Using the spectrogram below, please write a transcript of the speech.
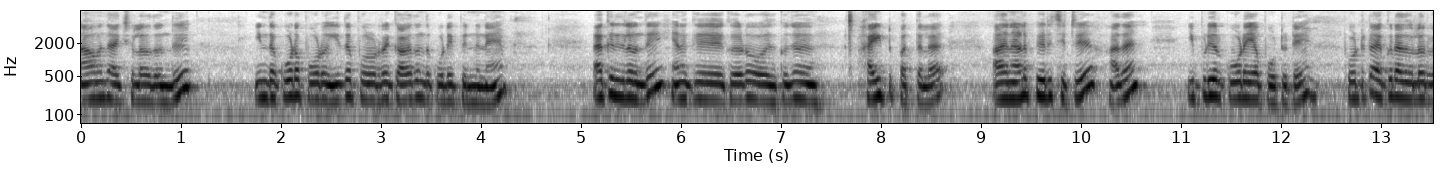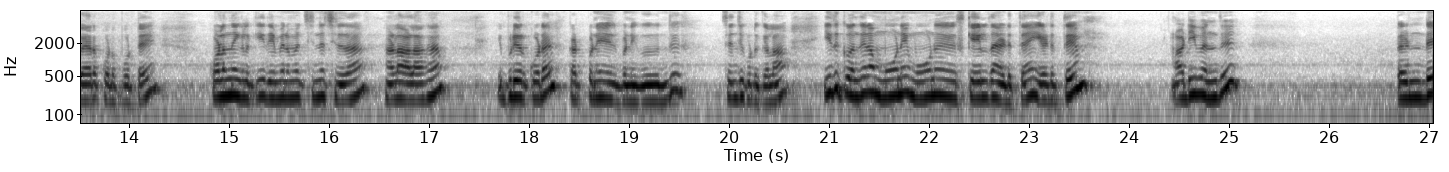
நான் வந்து ஆக்சுவலாக அது வந்து இந்த கூடை போடும் இதை போடுறதுக்காக தான் இந்த கூடை பின்னினேன். அதுக்கு இதில் வந்து எனக்கு கூட இது கொஞ்சம் ஹைட்டு பத்தலை. அதனால் பிரிச்சுட்டு அதை இப்படி ஒரு கூடையாக போட்டுட்டேன். போட்டுட்டு அதுக்கு அது உள்ள ஒரு வேறு கூடை போட்டேன். குழந்தைங்களுக்கு இதேமாரி நம்ம சின்ன சின்னதாக நல்லா அழகாக இப்படி ஒரு கூட கட் பண்ணி இது பண்ணி வந்து செஞ்சு கொடுக்கலாம். இதுக்கு வந்து நான் மூணே மூணு ஸ்கேல் தான் எடுத்தேன். எடுத்து அடி வந்து ரெண்டு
